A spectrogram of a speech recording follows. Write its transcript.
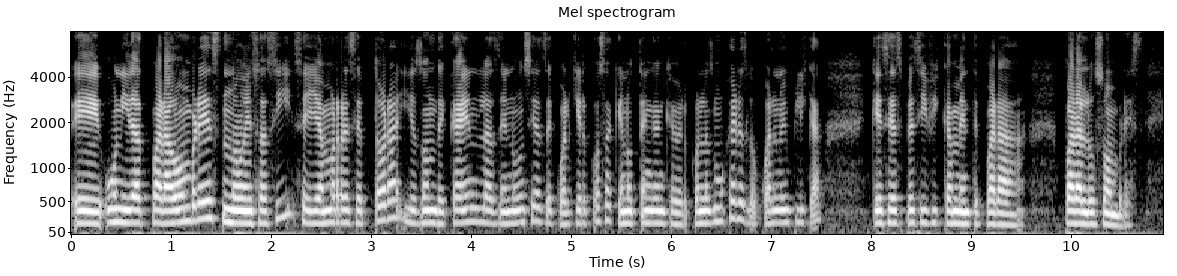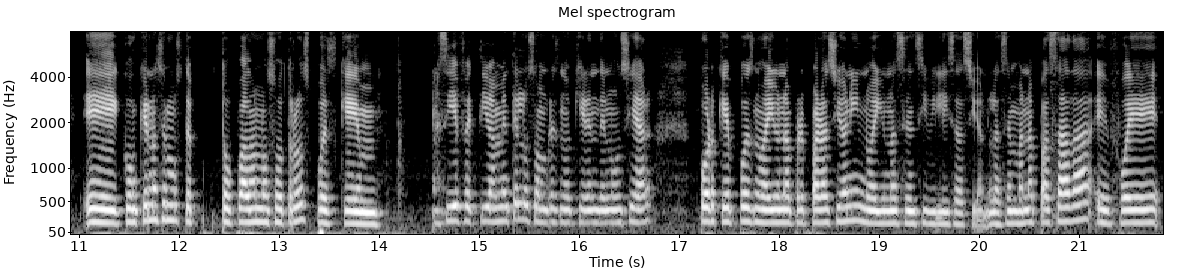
eh, unidad para hombres no es así, se llama receptora y es donde caen las denuncias de cualquier cosa que no tengan que ver con las mujeres, lo cual no implica que sea específicamente para, para los hombres. Eh, ¿Con qué nos hemos topado nosotros? Pues que sí, efectivamente los hombres no quieren denunciar porque pues no hay una preparación y no hay una sensibilización. La semana pasada eh, fue,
